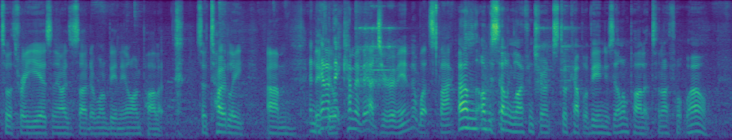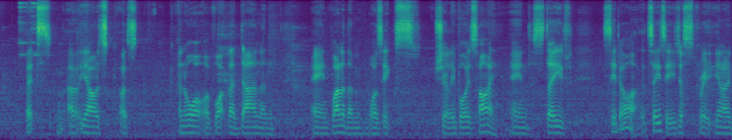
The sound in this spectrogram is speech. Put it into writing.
two or three years, and then I decided I want to be an airline pilot. So totally. Um, And how did that come about? Do you remember what sparked? Um, I was selling life insurance to a couple of Air New Zealand pilots, and I thought, wow, that's uh, you know, I was, I was in awe of what they'd done, and and one of them was ex Shirley Boys High, and Steve said, oh, it's easy, you just re, you know,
